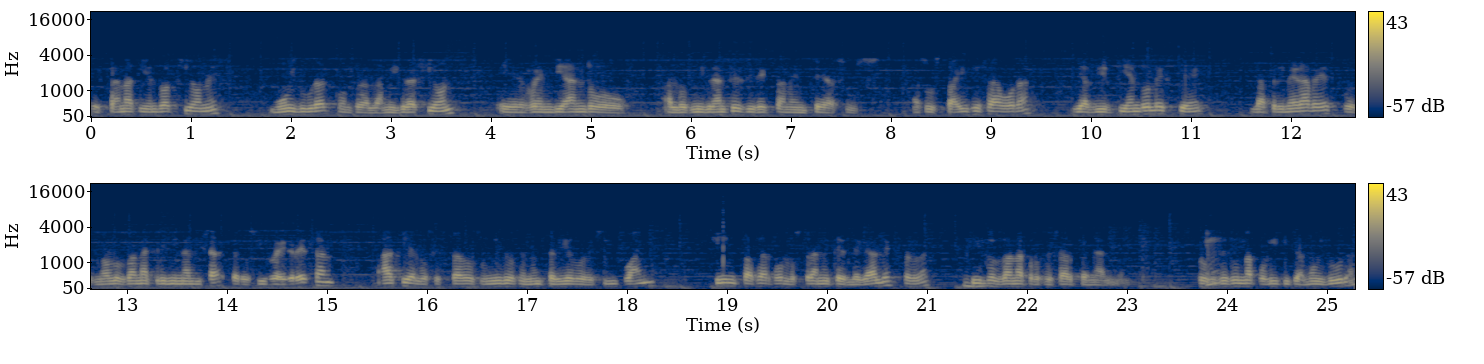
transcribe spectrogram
están haciendo acciones muy duras contra la migración, eh, reenviando a los migrantes directamente a sus a sus países ahora y advirtiéndoles que la primera vez pues no los van a criminalizar, pero si regresan hacia los Estados Unidos en un periodo de cinco años sin pasar por los trámites legales, ¿verdad? Sí los van a procesar penalmente. Entonces es una política muy dura.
